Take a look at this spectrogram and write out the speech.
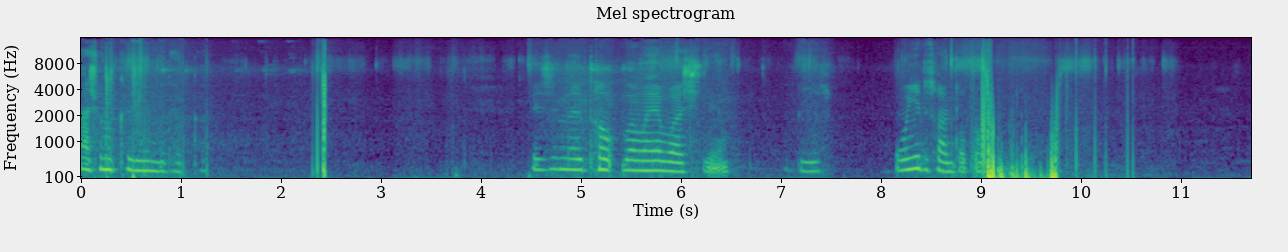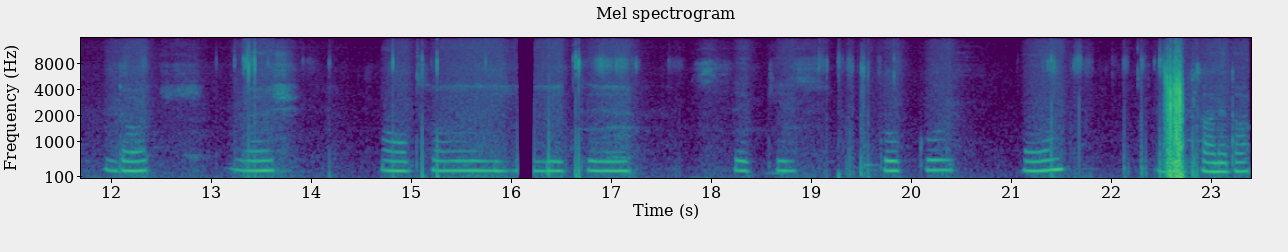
Ha şunu kırayım bir dakika. Şimdi toplamaya başlayayım. Bir. 17 tane toplam. 4 5 6 7 8 9 10 bir tane daha.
